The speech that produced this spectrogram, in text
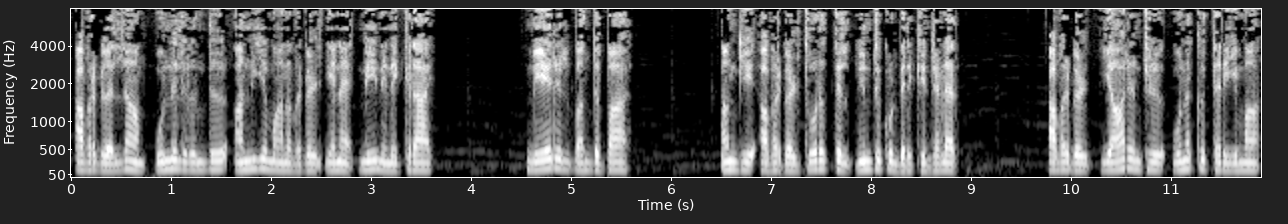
அவர்களெல்லாம் உன்னிலிருந்து அந்நியமானவர்கள் என நீ நினைக்கிறாய். நேரில் வந்து பார். அங்கே அவர்கள் தூரத்தில் நின்று கொண்டிருக்கின்றனர். அவர்கள் யாரென்று உனக்கு தெரியுமா?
